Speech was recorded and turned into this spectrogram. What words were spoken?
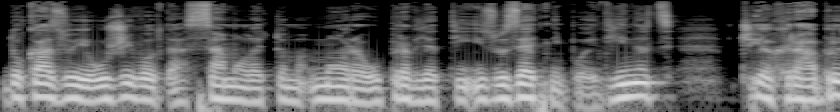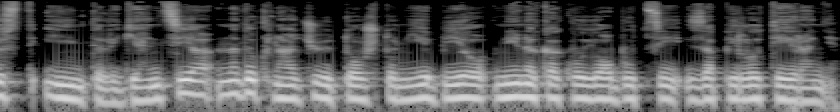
dokazuje uživo da samoletom mora upravljati izuzetni pojedinac, čija hrabrost i inteligencija nadoknađuju to što nije bio ni na kakvoj obuci za pilotiranje.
